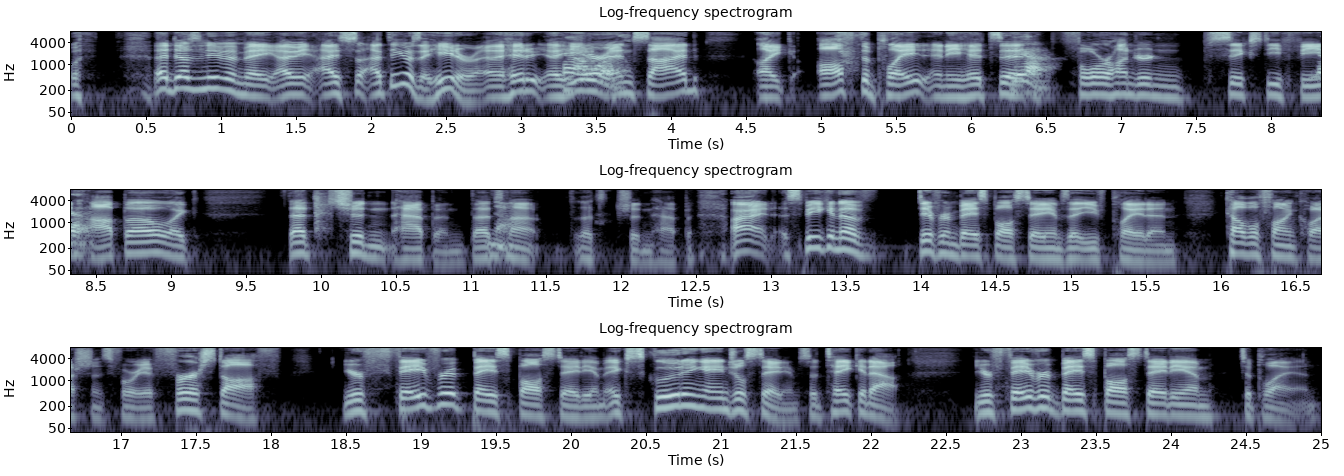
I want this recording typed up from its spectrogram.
that doesn't even make, I mean, I, I think it was a heater, a, hitter, a heater inside like off the plate and he hits it yeah. 460 feet yeah. oppo like that shouldn't happen that's no. not that shouldn't happen all right speaking of different baseball stadiums that you've played in couple fun questions for you first off your favorite baseball stadium excluding angel stadium so take it out your favorite baseball stadium to play in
